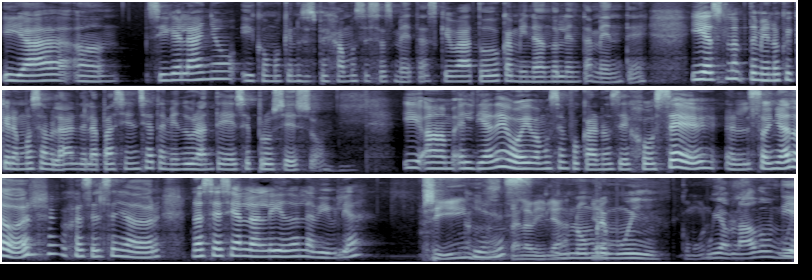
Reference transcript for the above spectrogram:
y ya um, sigue el año y como que nos despejamos esas metas, que va todo caminando lentamente. Y es también lo que queremos hablar, de la paciencia también durante ese proceso. Y um, el día de hoy vamos a enfocarnos de José, el soñador, José el soñador. No sé si lo han leído en la Biblia. Sí, está en la Biblia. Un nombre muy, muy hablado, muy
